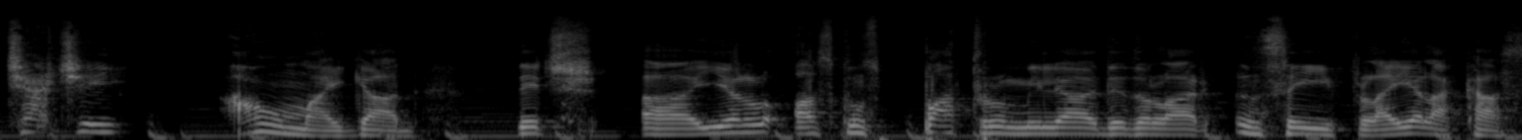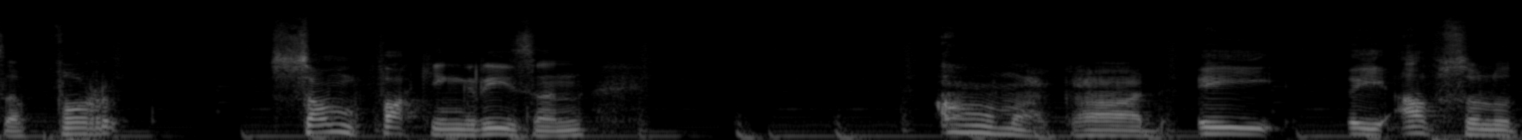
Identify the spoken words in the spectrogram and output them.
Ceea ce Oh my god. Deci uh, el a ascuns 4 milioane de dolari în safe la el acasă for some fucking reason. Oh my god. E, e absolut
